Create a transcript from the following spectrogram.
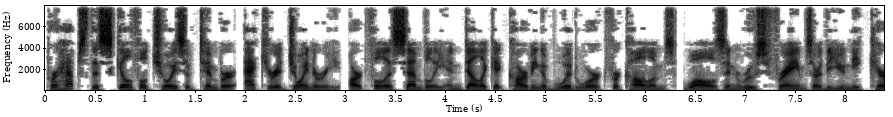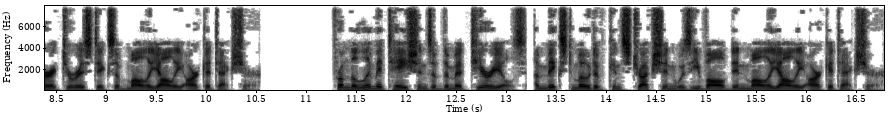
Perhaps the skillful choice of timber, accurate joinery, artful assembly and delicate carving of wood work for columns, walls and roofs frames are the unique characteristics of Malayali architecture. From the limitations of the materials, a mixed mode of construction was evolved in Malayali architecture.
